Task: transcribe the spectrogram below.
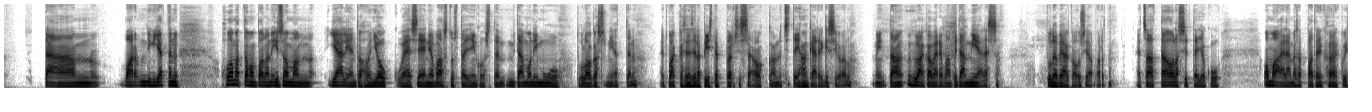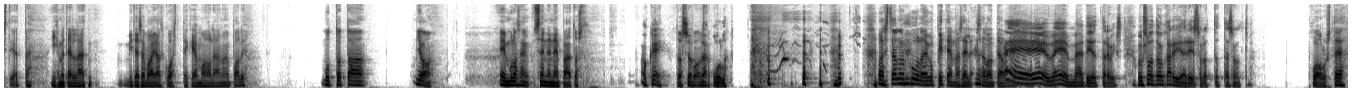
tämä on var, niin jättänyt huomattavan paljon isomman jäljen tuohon joukkueeseen ja vastustajiin kuin sitten mitä moni muu tulokas on jättänyt. Että vaikka se siellä pistepörssissä olekaan nyt sitten ihan kärkisijoilla, niin tämä on hyvä kaveri vaan pitää mielessä tulevia kausia varten. Että saattaa olla sitten joku oma elämänsä Patrick Hörnqvist, että ihmetellään, että miten se vaan jatkuvasti tekee maaleja noin paljon. Mutta tota, joo, ei mulla sen, sen enempää tuosta. Okei, tuossa on hyvä kuulla. Olisit halunnut kuulla joku pitemmän selonteon? Ei, ei, ei, ei, mä en tiedä tarviksi. Onko sulla tuon karjääriin sanottu tai sanottu? Puolustaja.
